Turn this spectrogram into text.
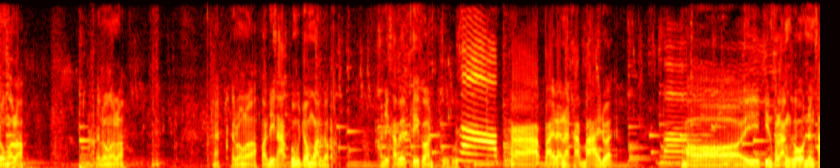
ลงแล้วเหรอจะลงแล้วเหรอฮะจะลงแล้วเหรอสวัสดีครับ คุณผู้ชมก่อนเดี๋ยวสวัสดีครับเอฟซีก่อน ครับครับ ไปแล้วนะครับ บ่ายด้วย บอบอยกินฝรั่งโชว์หนึ่งค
